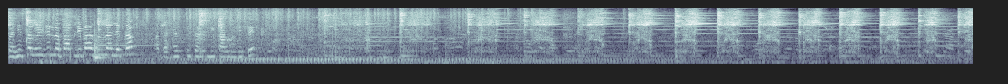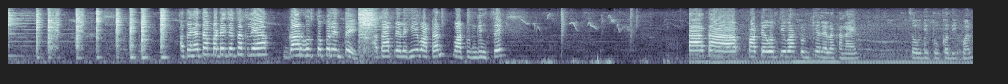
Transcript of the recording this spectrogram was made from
आता ही सगळी जिन्नस आपली भाजून झाले तर आता ह्याच पिठात मी काढून घेते. आता ह्या तांबाट्याच्या चकल्या गार होस्तोपर्यंत आहे. आता आपल्याला हे वाटण वाटून घ्यायचंय. आता पाट्यावरती वाटून केलेला का नाही चव देतो कधी पण.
